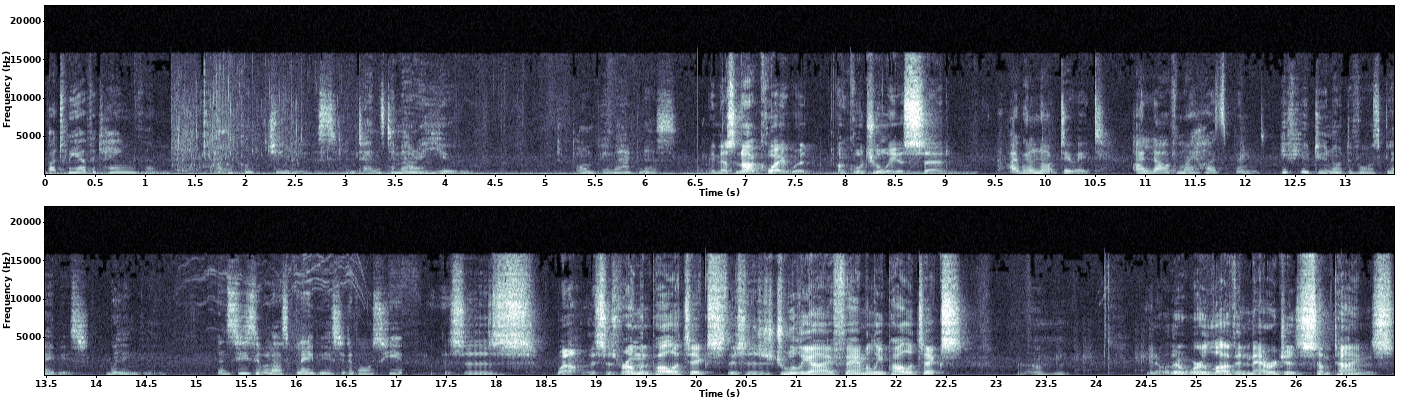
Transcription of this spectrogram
but we overcame them. Uncle Julius intends to marry you to Pompey Magnus. I mean, that's not quite what Uncle Julius said. I will not do it. I love my husband. If you do not divorce Glabius willingly, then Caesar will ask Glabius to divorce you. This is, well, this is Roman politics. This is Julii family politics. Um, you know, there were love in marriages sometimes.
